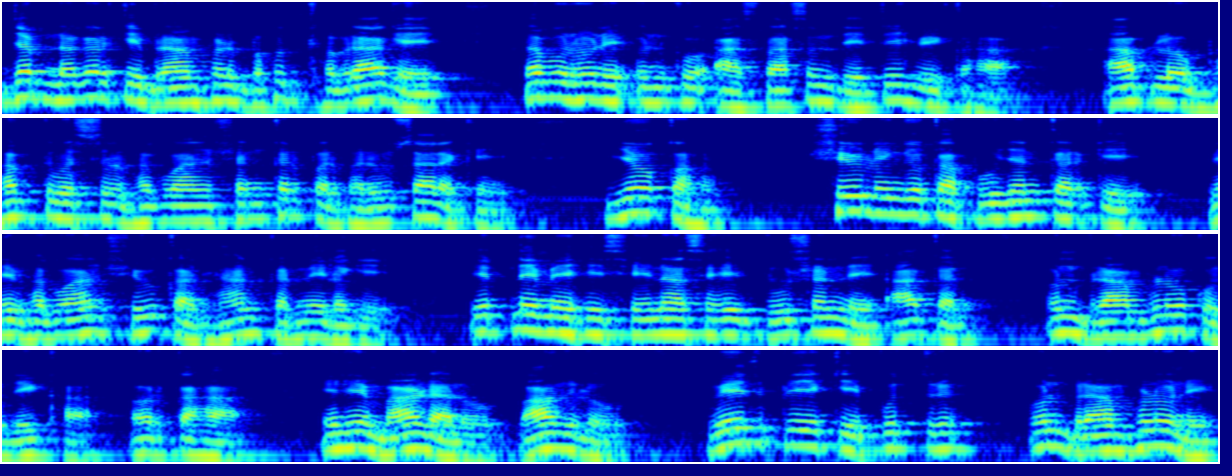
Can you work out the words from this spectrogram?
जब नगर के ब्राह्मण बहुत घबरा गए, तब उन्होंने उनको आश्वासन देते हुए कहा आप लोग भक्त वत्सल भगवान शंकर पर भरोसा रखें। यो कह, शिवलिंग का पूजन करके वे भगवान शिव का ध्यान करने लगे। इतने में ही सेना सहित दूषण ने आकर उन ब्राह्मणों को देखा और कहा, इन्हें मार डालो, बाँध लो। वेद प्रिय के पुत्र उन ब्राह्मणों ने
